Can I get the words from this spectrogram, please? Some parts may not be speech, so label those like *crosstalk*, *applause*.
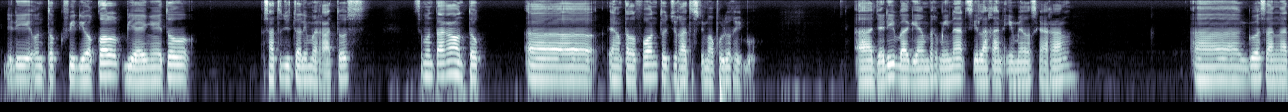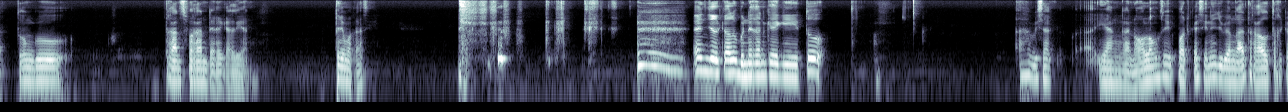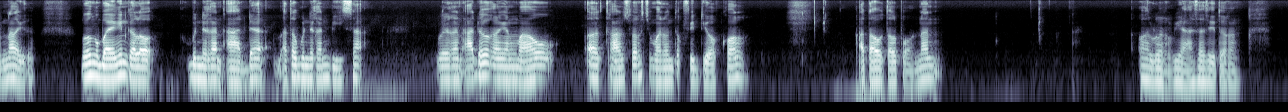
Jadi untuk video call biayanya itu 1.500 sementara untuk eh, yang telepon 750.000 Uh, jadi bagi yang berminat silahkan email sekarang. Uh, gue sangat tunggu transferan dari kalian. Terima kasih. *laughs* Anjir kalau beneran kayak gitu ah bisa yang nggak nolong sih podcast ini juga nggak terlalu terkenal gitu. Gue ngebayangin kalau beneran ada atau beneran bisa. Beneran ada orang yang mau uh, transfer cuman untuk video call atau teleponan. Oh luar biasa sih itu orang.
